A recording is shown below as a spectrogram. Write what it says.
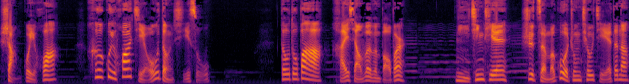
赏桂花、喝桂花酒等习俗。兜兜爸还想问问宝贝儿，你今天是怎么过中秋节的呢？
